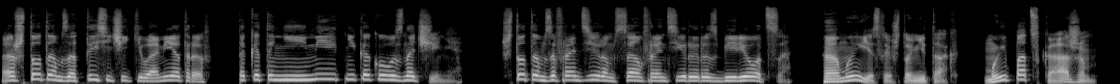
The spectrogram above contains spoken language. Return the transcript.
А что там за тысячи километров, так это не имеет никакого значения. Что там за фронтиром, сам фронтир и разберется. А мы, если что не так, мы подскажем.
